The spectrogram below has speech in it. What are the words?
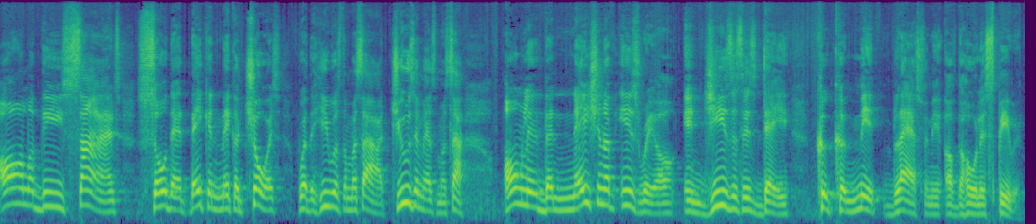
all of these signs so that they can make a choice whether he was the Messiah, choose him as Messiah. Only the nation of Israel in Jesus' day could commit blasphemy of the Holy Spirit.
